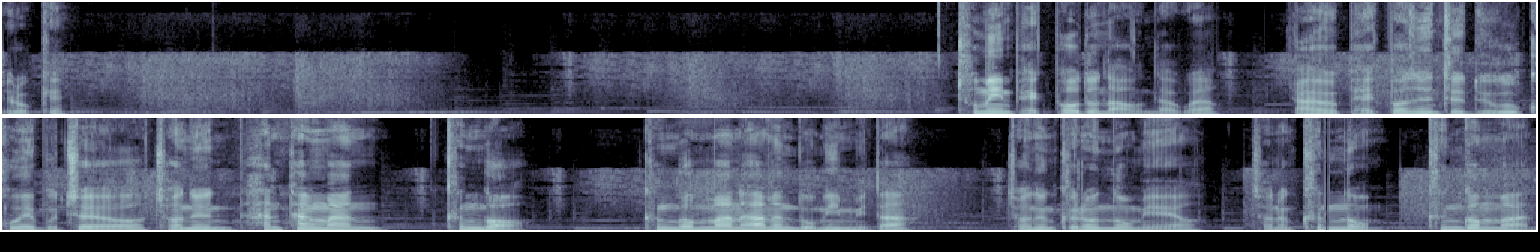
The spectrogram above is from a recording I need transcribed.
이렇게 투민 100%도 나온다고요? 아유 100% 누구 코에 붙여요? 저는 한탕만 큰 거, 큰 것만 하는 놈입니다. 저는 그런 놈이에요. 저는 큰 놈, 큰 것만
